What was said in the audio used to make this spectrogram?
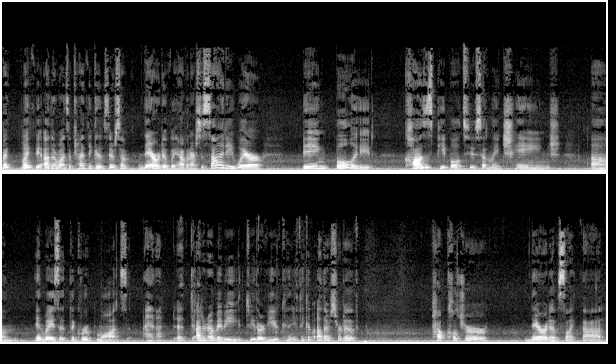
like like the other ones. I'm trying to think if there's some narrative we have in our society where being bullied causes people to suddenly change um, in ways that the group wants. I, I, I don't know. Maybe to either of you, can you think of other sort of pop culture narratives like that?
